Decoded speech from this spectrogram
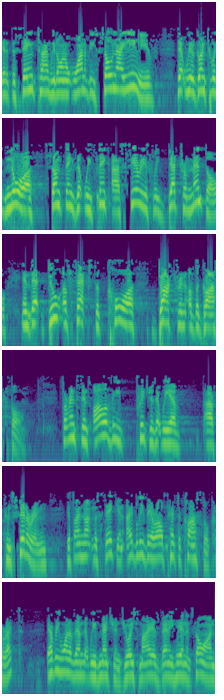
Yet at the same time, we don't want to be so naive that we're going to ignore some things that we think are seriously detrimental and that do affect the core doctrine of the gospel. For instance, all of the preachers that we have are considering, if I'm not mistaken, I believe they are all Pentecostal, correct? Every one of them that we've mentioned, Joyce Myers, Benny Hinn, and so on,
